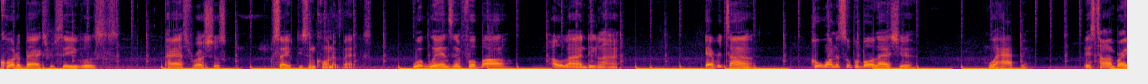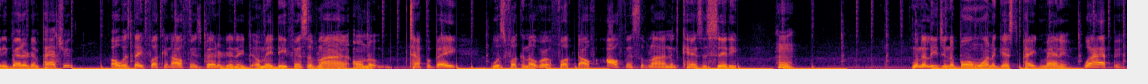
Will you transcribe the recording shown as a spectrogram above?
Quarterbacks, receivers, pass rushers, safeties, and cornerbacks. What wins in football? O line, D line. Every time. Who won the Super Bowl last year? What happened? Is Tom Brady better than Patrick? Or was they fucking offense better than they? I mean, defensive line on the Tampa Bay was fucking over a fucked off offensive line in Kansas City. Hmm. When the Legion of Boom won against Peyton Manning, what happened?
